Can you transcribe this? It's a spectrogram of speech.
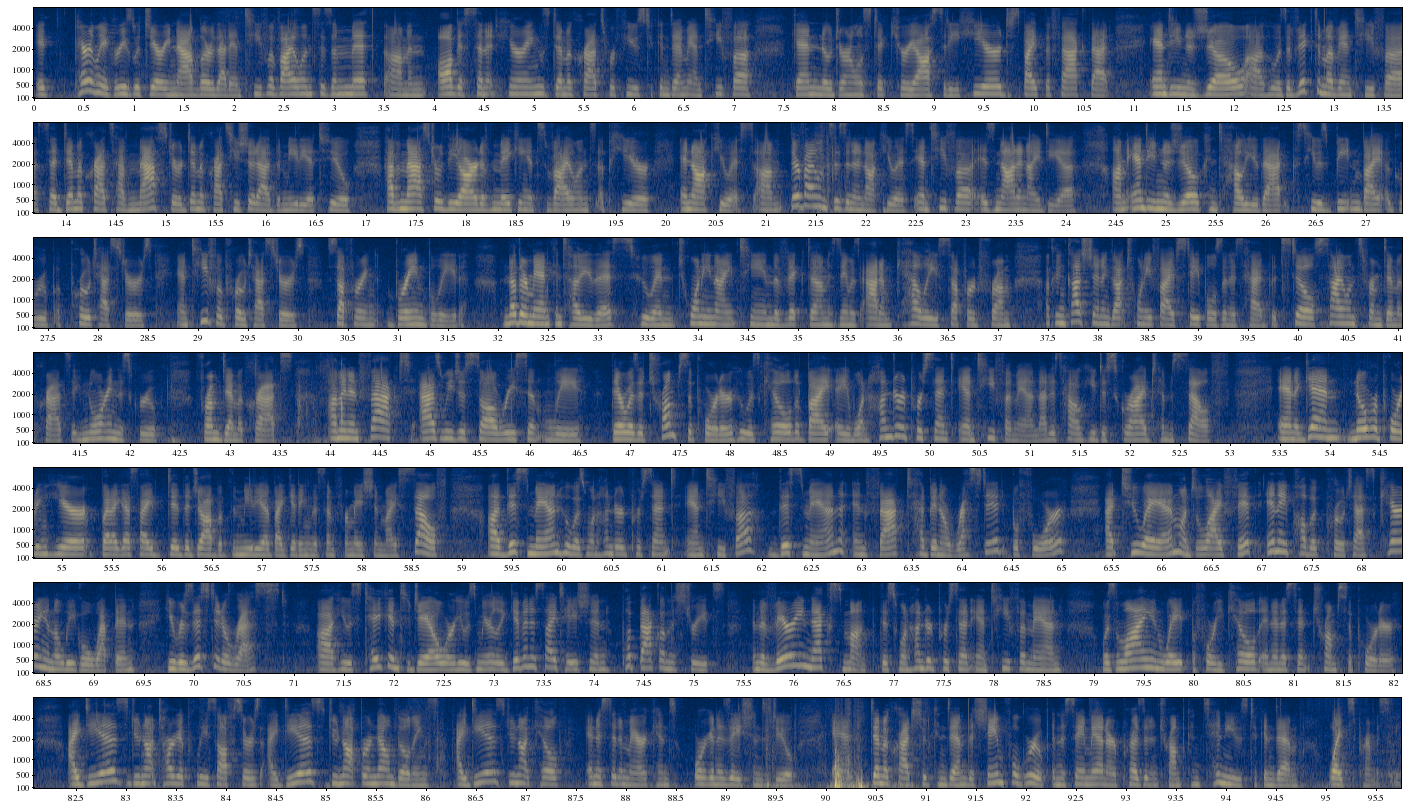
it apparently agrees with Jerry Nadler that Antifa violence is a myth. Um, in August Senate hearings, Democrats refused to condemn Antifa Again, no journalistic curiosity here, despite the fact that Andy Ngo, uh, who was a victim of Antifa, said Democrats have mastered, Democrats, he should add the media too, have mastered the art of making its violence appear innocuous. Um, their violence isn't innocuous. Antifa is not an idea. Um, Andy Ngo can tell you that because he was beaten by a group of protesters, Antifa protesters, suffering brain bleed. Another man can tell you this, who in 2019, the victim, his name was Adam Kelly, suffered from a concussion and got 25 staples in his head, but still silence from Democrats, ignoring this group from Democrats. Um, and in fact, as we just saw recently, there was a Trump supporter who was killed by a 100% Antifa man. That is how he described himself. And again, no reporting here, but I guess I did the job of the media by getting this information myself. Uh, this man who was 100% Antifa, this man, in fact, had been arrested before at 2 a.m. on July 5th in a public protest carrying an illegal weapon. He resisted arrest Uh, he was taken to jail where he was merely given a citation, put back on the streets, and the very next month, this 100% Antifa man was lying in wait before he killed an innocent Trump supporter. Ideas do not target police officers. Ideas do not burn down buildings. Ideas do not kill innocent Americans. Organizations do. And Democrats should condemn the shameful group in the same manner President Trump continues to condemn white supremacy.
